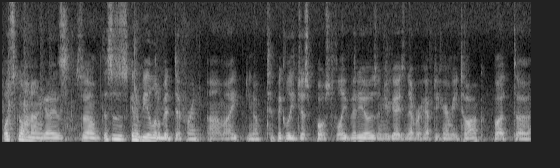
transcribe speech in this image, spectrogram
What's going on, guys? So this is going to be a little bit different. Um, I, you know, typically just post flight videos, and you guys never have to hear me talk. But uh,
